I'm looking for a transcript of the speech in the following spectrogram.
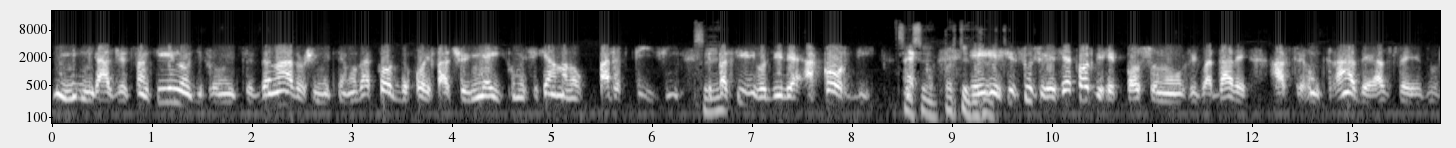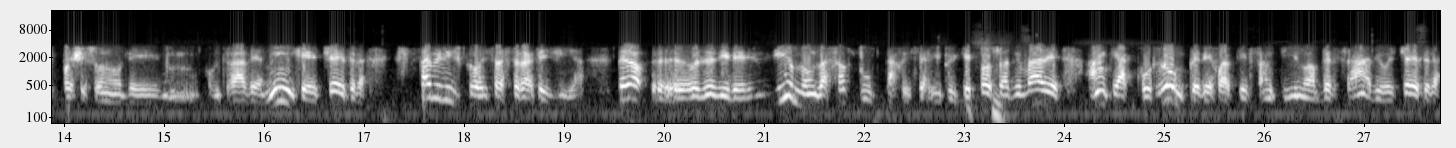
ingaggio il fantino, gli prometto il denaro, ci mettiamo d'accordo, poi faccio i miei, come si chiamano, partiti, sì. partiti vuol dire accordi. Sì, ecco. sì, partito, e sì. tutti questi accordi che possono riguardare altre contrade, altre, poi ci sono le mh, contrade amiche, eccetera. Stabilisco questa strategia. Però eh, voglio dire, io non la so tutta questa lì, perché posso arrivare anche a corrompere qualche fantino avversario, eccetera,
